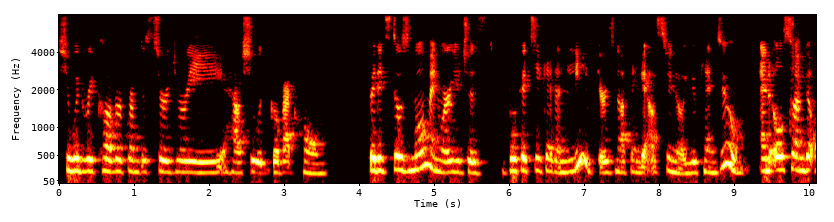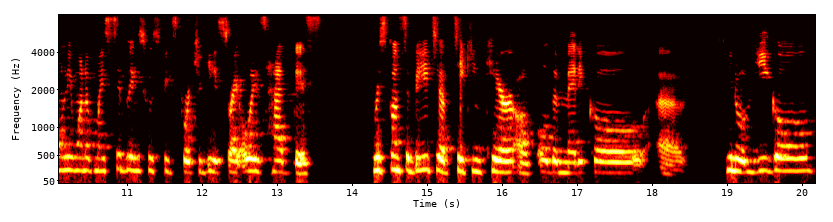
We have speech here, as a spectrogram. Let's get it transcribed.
she would recover from the surgery how she would go back home. But it's those moments where you just book a ticket and leave. There's nothing else you know you can do. And also i'm the only one of my siblings who speaks portuguese so i always had this responsibility of taking care of all the medical uh, you know legal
